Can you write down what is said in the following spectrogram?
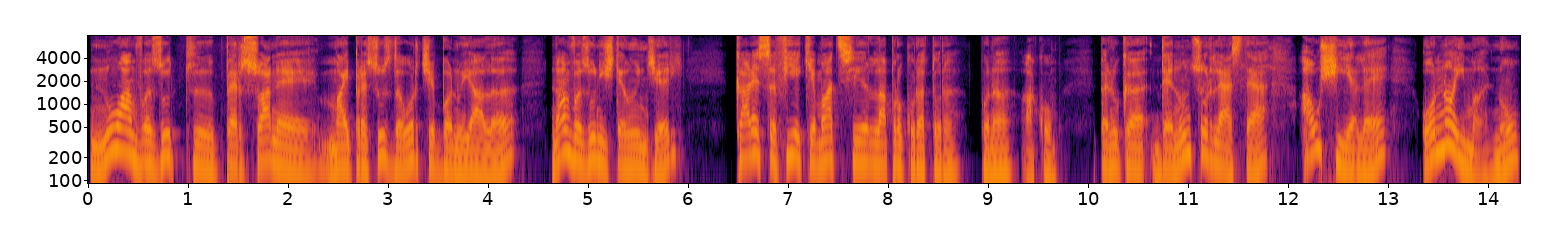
Nu am văzut uh, persoane mai presus de orice bănuială, n-am văzut niște îngeri care să fie chemați la procuratură până acum. Pentru că denunțurile astea au și ele o noimă, nu?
